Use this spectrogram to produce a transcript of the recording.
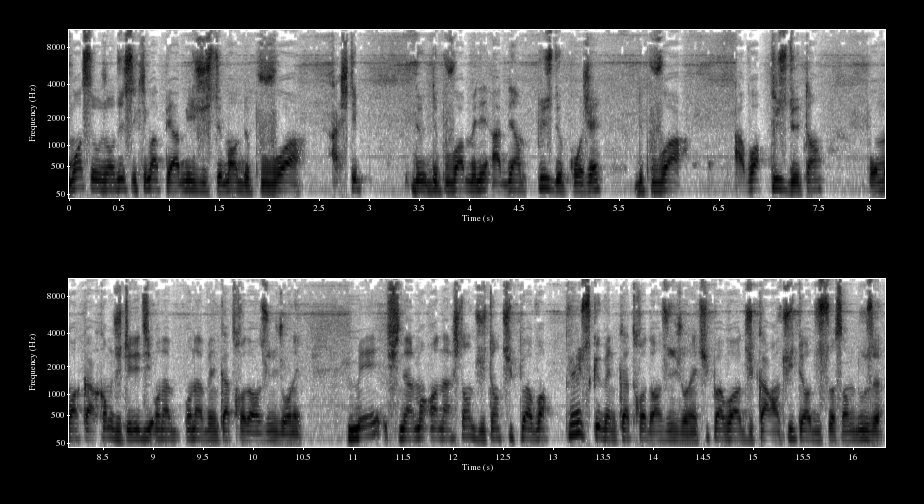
moi c'est aujourd'hui ce qui m'a permis justement de pouvoir acheter, de, pouvoir mener à bien plus de projets, de pouvoir avoir plus de temps pour moi, car comme je te l'ai dit, on a, on a 24 heures dans une journée. Mais finalement, en achetant du temps, tu peux avoir plus que 24 heures dans une journée. Tu peux avoir du 48 heures, du 72 heures.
